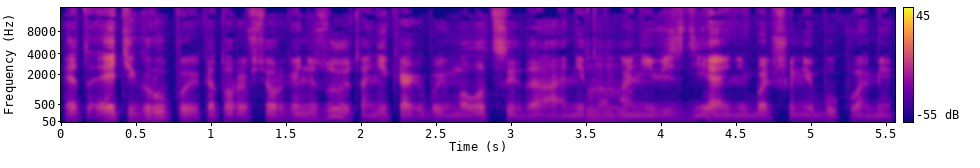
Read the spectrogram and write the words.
это, эти группы, которые все организуют, они как бы и молодцы, да, они там, Мгм. они везде, они большими буквами,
